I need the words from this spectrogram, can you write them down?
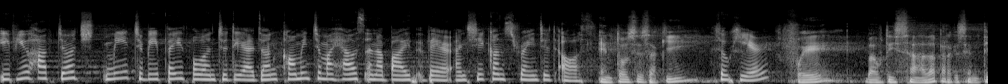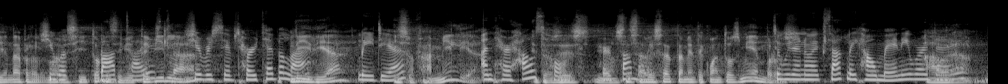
if you have judged me to be faithful unto the Adon, come into my house and abide there. And she constrained us. Entonces aquí So here, fue bautizada, para que se entienda para los nuevecitos, recibió Tevilá. her Lidia, Lydia, y su familia. and her Entonces her no se sabe family. exactamente cuántos miembros. So we don't know exactly how many were Ahora, there.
